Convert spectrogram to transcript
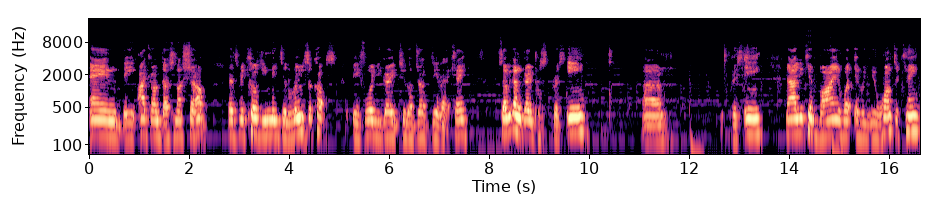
and the icon does not show up it's because you need to lose the cops before you go to the drug dealer, okay? So we're going to go and press, press E. Um, press E. Now you can buy whatever you want, okay?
